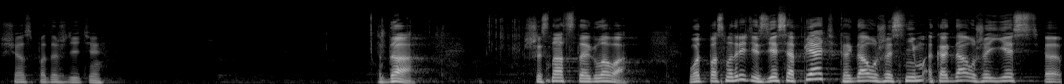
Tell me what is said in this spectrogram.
сейчас подождите, да, 16 глава. Вот посмотрите, здесь опять, когда уже, сним, когда уже есть э,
